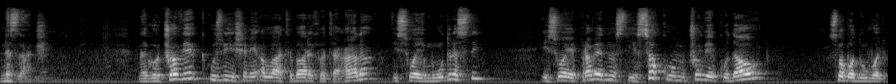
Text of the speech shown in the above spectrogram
Ne znači. Nego čovjek, uzvišeni Allah tabarak wa ta'ala i svoje mudrosti i svoje pravednosti je svakom čovjeku dao slobodnu volju.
